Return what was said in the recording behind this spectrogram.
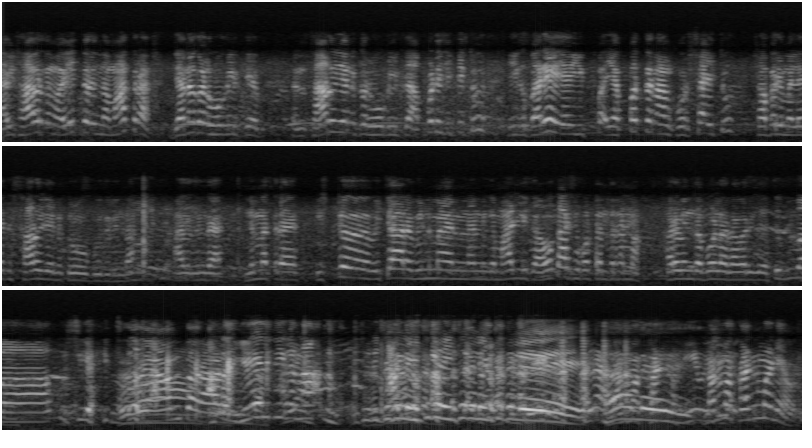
ಐದು ಸಾವಿರದ ಐವತ್ತರಿಂದ ಮಾತ್ರ ಜನಗಳು ಹೋಗ್ಲಿಕ್ಕೆ ಸಾರ್ವಜನಿಕರು ಹೋಗ್ಲಿಕ್ಕೆ ಅಪ್ಪಣೆ ಸಿಕ್ಕಿತ್ತು ಈಗ ಬರೇ ಇಪ್ಪ ಎಪ್ಪತ್ತ ನಾಲ್ಕು ವರ್ಷ ಆಯ್ತು. ಶಬರಿಮಲೆಗೆ ಸಾರ್ವಜನಿಕರು ಹೋಗುವುದರಿಂದ. ಆದ್ದರಿಂದ ನಿಮ್ಮ ಹತ್ರ ಇಷ್ಟು ವಿಚಾರ ವಿನಿಮಯ ನನಗೆ ಮಾಡ್ಲಿಕ್ಕೆ ಅವಕಾಶ ಕೊಟ್ಟಂತ ನಮ್ಮ ಅರವಿಂದ ಬೋಳರ್ ಅವರಿಗೆ ತುಂಬಾ ಖುಷಿ ಆಯ್ತು. ಹೇಳಿದೀಗ ನಾನು. ನಮ್ಮ ನಮ್ಮ ಕಣ್ಮಣಿ ಅವರು.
